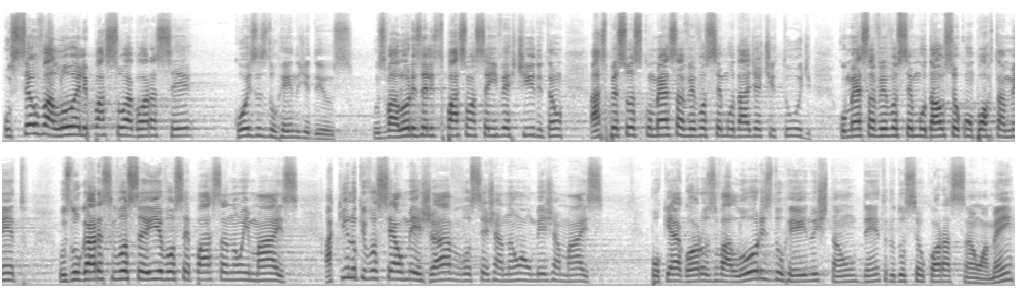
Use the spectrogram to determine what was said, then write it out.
O seu valor, ele passou agora a ser coisas do reino de Deus. Os valores eles passam a ser invertidos. Então, as pessoas começam a ver você mudar de atitude, começam a ver você mudar o seu comportamento. Os lugares que você ia, você passa a não ir mais. Aquilo que você almejava, você já não almeja mais, porque agora os valores do reino estão dentro do seu coração. Amém?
